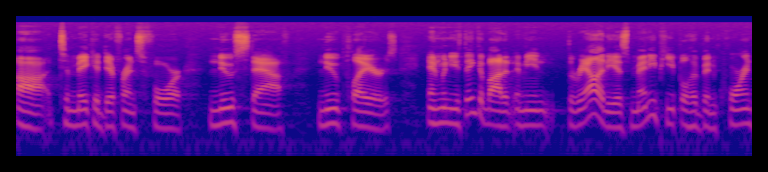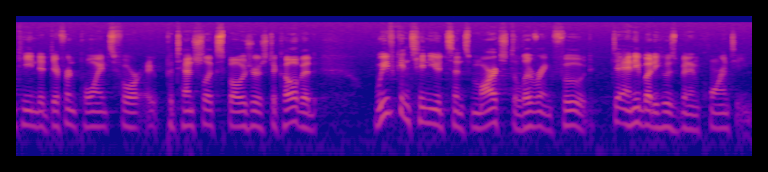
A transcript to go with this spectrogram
uh, to make a difference for new staff, new players. And when you think about it, I mean, the reality is many people have been quarantined at different points for uh, potential exposures to COVID. We've continued since March delivering food to anybody who's been in quarantine.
